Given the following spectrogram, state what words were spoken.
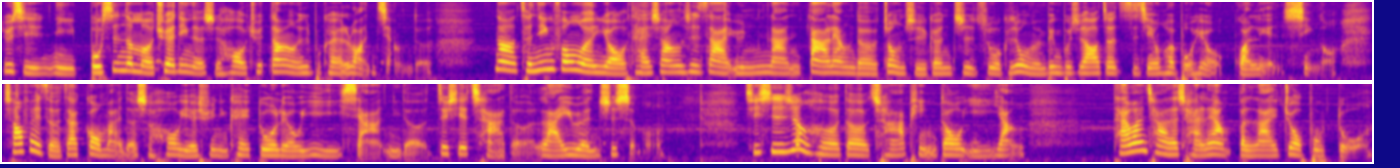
尤其你不是那么确定的时候，却当然是不可以乱讲的。那曾经风闻有台商是在云南大量的种植跟制作，可是我们并不知道这之间会不会有关联性哦。消费者在购买的时候，也许你可以多留意一下你的这些茶的来源是什么。其实任何的茶品都一样，台湾茶的产量本来就不多，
